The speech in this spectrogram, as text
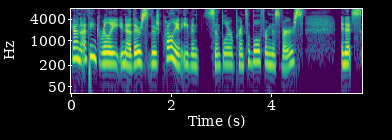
Yeah, and I think really, you know, there's there's probably an even simpler principle from this verse and it's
